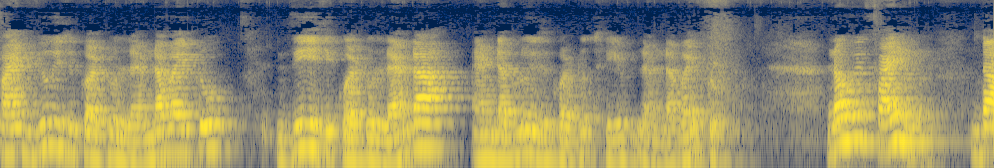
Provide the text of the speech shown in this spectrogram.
find u is equal to lambda by 2, v is equal to lambda and w is equal to 3 lambda by 2. Now we find the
